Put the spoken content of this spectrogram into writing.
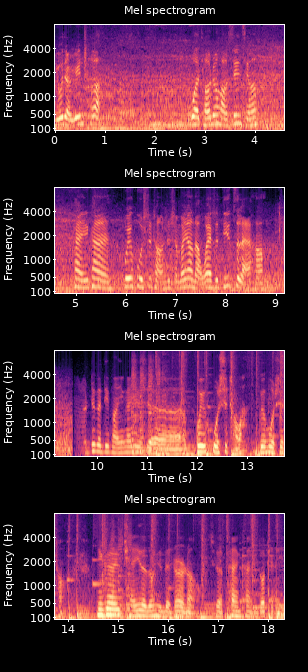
有点晕车。不过调整好心情，看一看归户市场是什么样的，我也是第一次来哈。这个地方应该就是归户市场吧？归户市场，应该便宜的东西在这儿呢。去看一看有多便宜。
